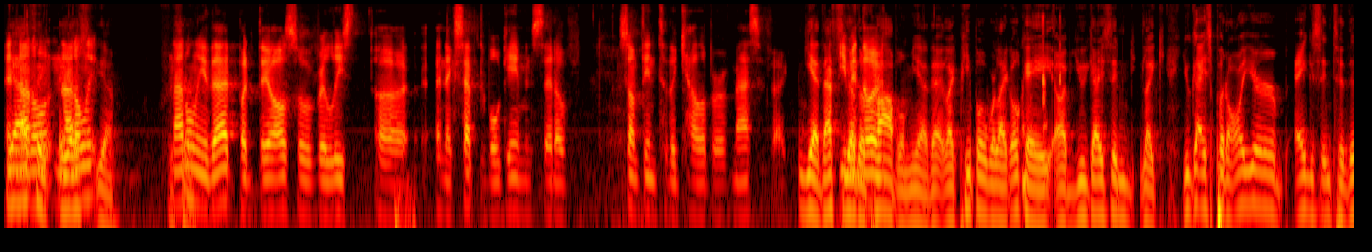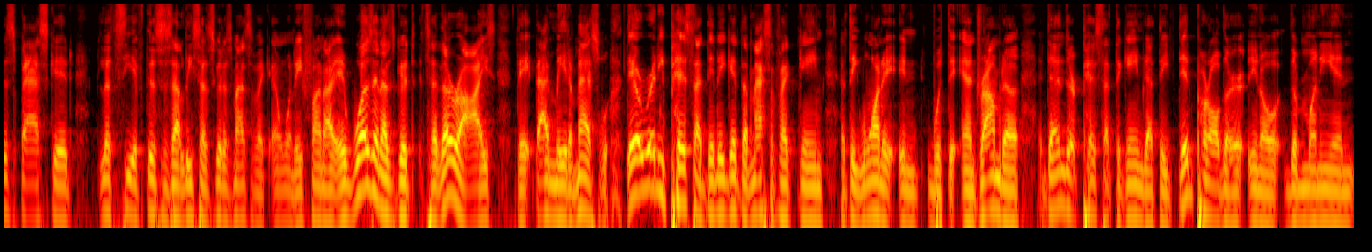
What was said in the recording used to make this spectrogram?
and yeah, not, think, not only yeah, not sure. only that, but they also released uh, an acceptable game instead of something to the caliber of Mass Effect. Yeah, that's Even the other problem. Yeah, that like people were like, okay, uh, you guys didn't like you guys put all your eggs into this basket. Let's see if this is at least as good as Mass Effect. And when they found out it wasn't as good to their eyes, they that made a mess. Well, they're already pissed that they didn't get the Mass Effect game that they wanted in with the Andromeda. And then they're pissed that the game that they did put all their you know their money in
